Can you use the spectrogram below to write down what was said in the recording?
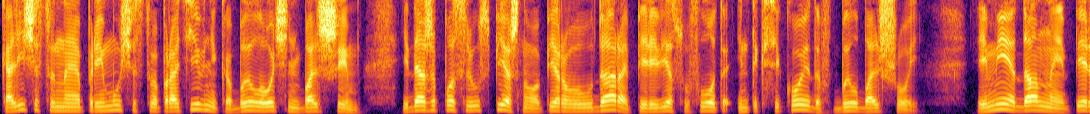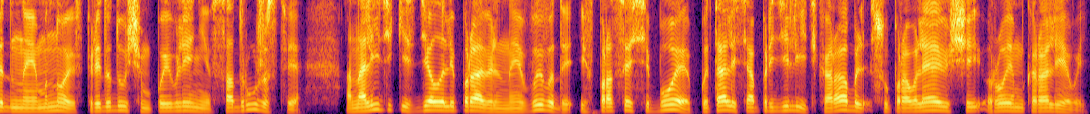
Количественное преимущество противника было очень большим, и даже после успешного первого удара перевес у флота интоксикоидов был большой. Имея данные, переданные мной в предыдущем появлении в Содружестве, Аналитики сделали правильные выводы и в процессе боя пытались определить корабль с управляющей роем королевой.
